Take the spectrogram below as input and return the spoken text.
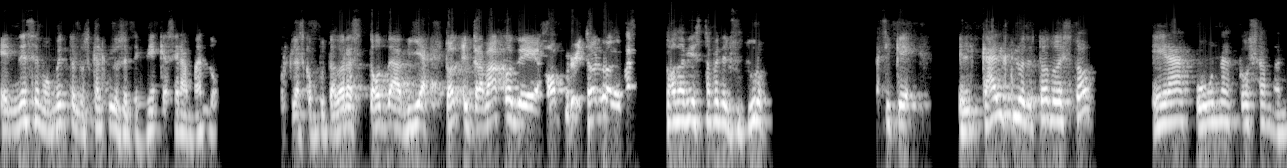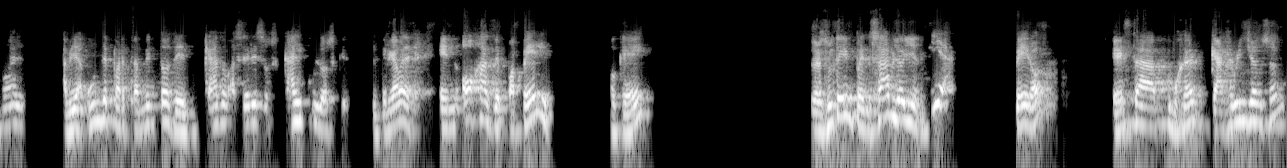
en ese momento los cálculos se tenían que hacer a mano, porque las computadoras todavía, el trabajo de Hopper y todo lo demás, todavía estaba en el futuro. Así que el cálculo de todo esto era una cosa manual había un departamento dedicado a hacer esos cálculos que se entregaban en hojas de papel, ¿ok? Resulta impensable hoy en día, pero esta mujer, Catherine Johnson,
